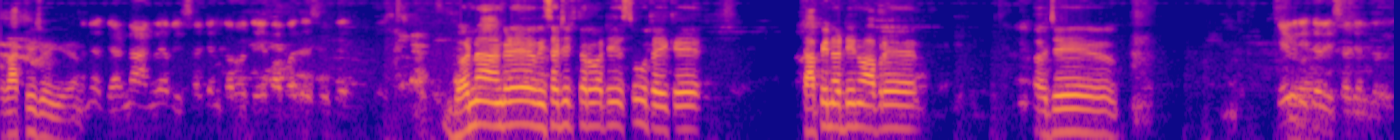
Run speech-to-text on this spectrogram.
રાખવી જોઈએ. ઘરના આંગણે વિસર્જિત કરવાથી શું થાય કે તાપી નદીનો આપણે જે કેવી રીતે વિસર્જન કરવું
